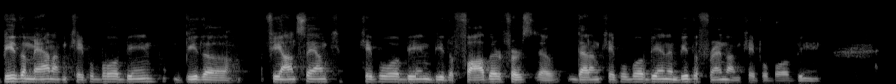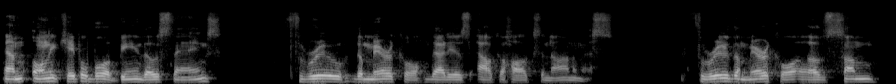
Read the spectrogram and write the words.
be the man I'm capable of being, be the fiance I'm capable of being, be the father first uh, that I'm capable of being, and be the friend I'm capable of being. And I'm only capable of being those things through the miracle that is Alcoholics Anonymous, through the miracle of some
